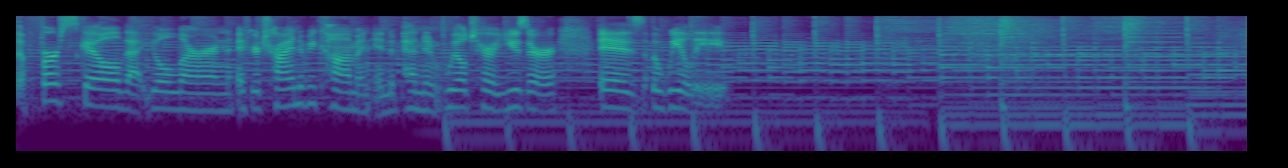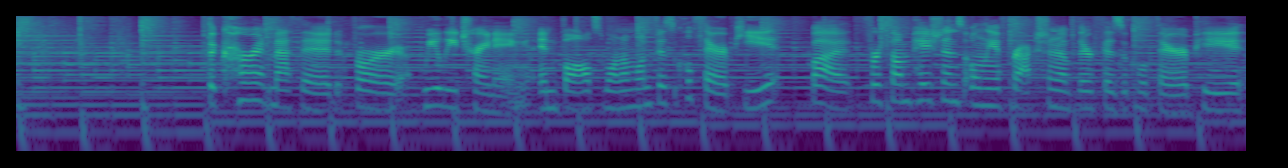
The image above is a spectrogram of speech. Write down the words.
The first skill that you'll learn if you're trying to become an independent wheelchair user is the wheelie. The current method for wheelie training involves one-on-one physical therapy, but for some patients, only a fraction of their physical therapy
